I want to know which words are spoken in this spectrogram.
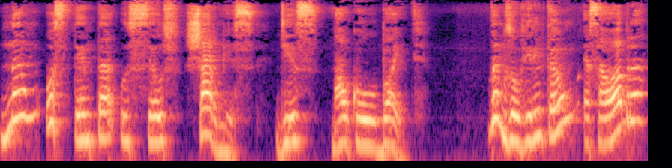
não ostenta os seus charmes, diz Malcolm Boyd. Vamos ouvir então essa obra,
